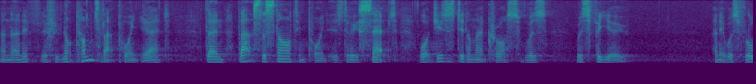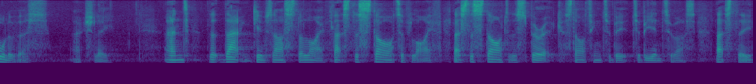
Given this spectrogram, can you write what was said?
And, and if, if we've not come to that point yet, then that's the starting point is to accept what Jesus did on that cross was, was for you. And it was for all of us, actually. And that that gives us the life. That's the start of life. That's the start of the Spirit starting to be, to be into us. That's the,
